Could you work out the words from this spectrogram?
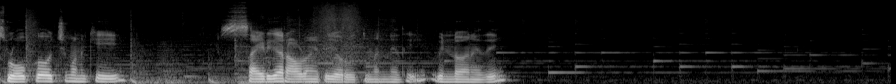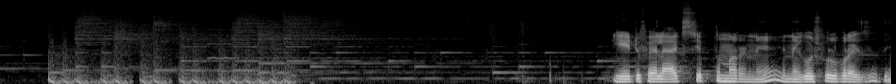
స్లోప్గా వచ్చి మనకి సైడ్గా రావడం అయితే జరుగుతుందండి ఇది విండో అనేది. ఎయిటీ ఫైవ్ ల్యాక్స్ చెప్తున్నారండి నెగోషియబుల్ ప్రైస్ అది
